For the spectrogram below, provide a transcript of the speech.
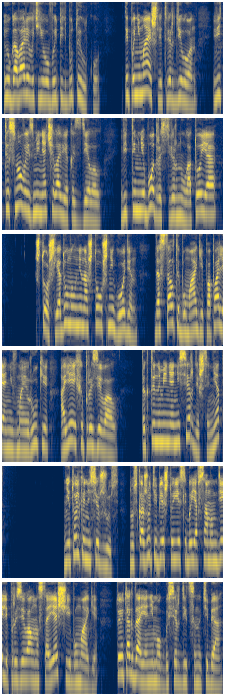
и уговаривать его выпить бутылку. «Ты понимаешь ли, — твердил он, — ведь ты снова из меня человека сделал». Ведь ты мне бодрость вернул, а то я... Что ж, я думал, ни на что уж не годен. Достал ты бумаги, попали они в мои руки, а я их и прозевал. Так ты на меня не сердишься, нет? Не только не сержусь, но скажу тебе, что если бы я в самом деле прозевал настоящие бумаги, то и тогда я не мог бы сердиться на тебя.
